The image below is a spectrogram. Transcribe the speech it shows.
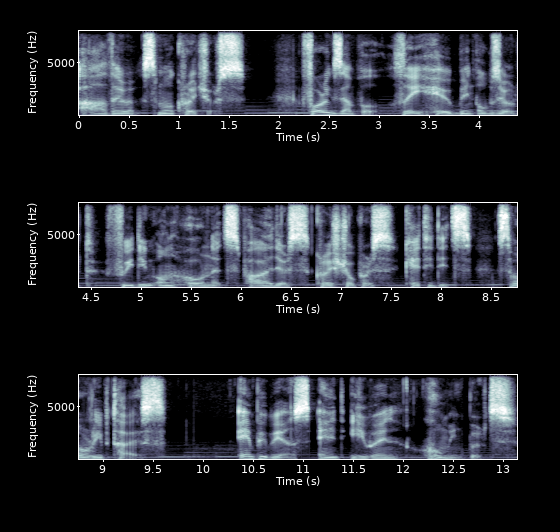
other small creatures. For example, they have been observed feeding on hornets, spiders, grasshoppers, katydids, small reptiles, amphibians, and even hummingbirds.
